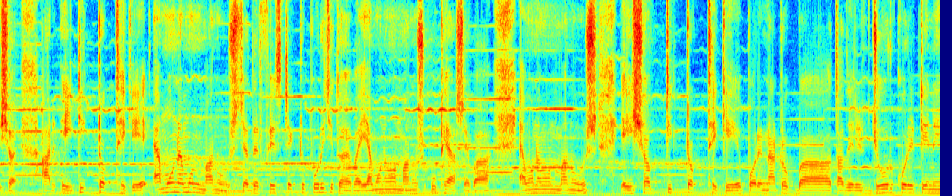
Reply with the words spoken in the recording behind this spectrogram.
বিষয়। আর এই টিকটক থেকে এমন এমন মানুষ যাদের ফেসটা একটু পরিচিত হয় ভাই এমন এমন মানুষ উঠে আসে বা এমন এমন মানুষ এই সব টিকটক থেকে পরে নাটক বা তাদের জোর করে টেনে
